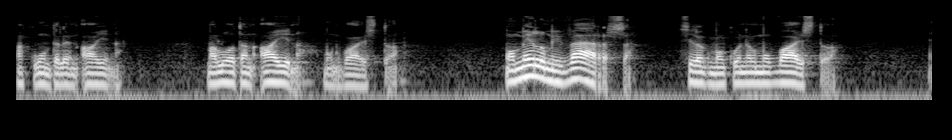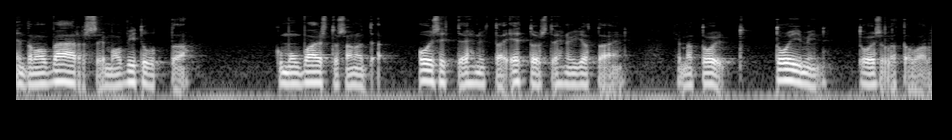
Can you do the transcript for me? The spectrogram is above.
mä kuuntelen aina – Mä luotan aina mun vaistoon. Mä oon mieluummin väärässä silloin, kun mä oon kuunnellut mun vaistoa. Entä mä oon väärässä ja mä oon vituttaa, kun mun vaisto sanoo, että oisit tehnyt tai et ois tehnyt jotain. Ja mä toi, toimin toisella tavalla.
